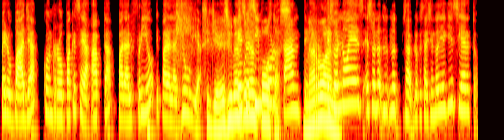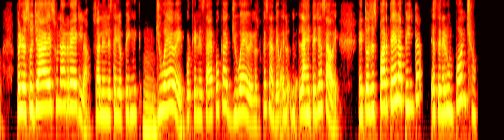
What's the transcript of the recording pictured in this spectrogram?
pero vaya con ropa que sea apta para el frío y para la lluvia. Si llévese unas Eso es buenas botas, importante. una Eso no es, eso no, no- o sea, lo que está diciendo Diego es cierto, pero eso ya es una regla. O sea, en el Estéreo Picnic Mm, llueve, porque en esta época llueve, no es porque sean de, la gente ya sabe. Entonces, parte de la pinta es tener un poncho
